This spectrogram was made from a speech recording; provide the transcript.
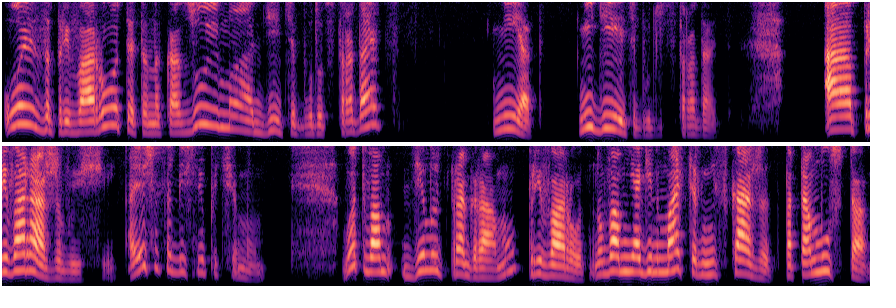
ой, за приворот это наказуемо, дети будут страдать. Нет, не дети будут страдать, а привораживающий. А я сейчас объясню, почему. Вот вам делают программу «Приворот», но вам ни один мастер не скажет, потому что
